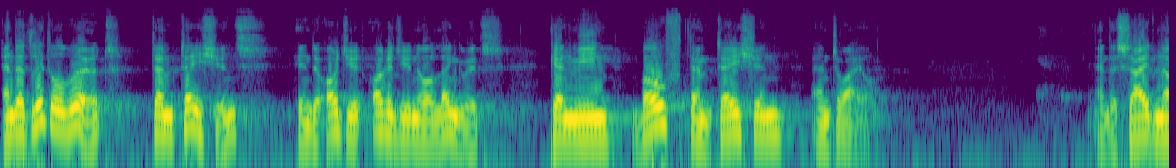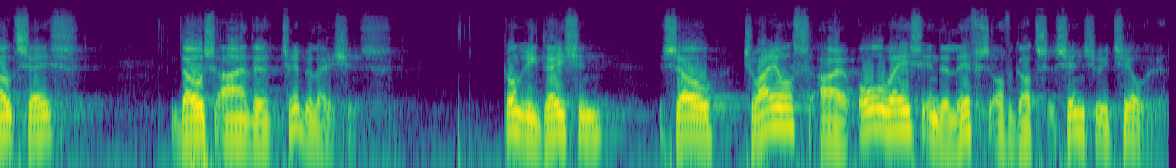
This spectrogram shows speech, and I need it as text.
And that little word, temptations, in the original language can mean both temptation and trial. And the side note says, those are the tribulations. Congregation, so trials are always in the lives of God's sensory children.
